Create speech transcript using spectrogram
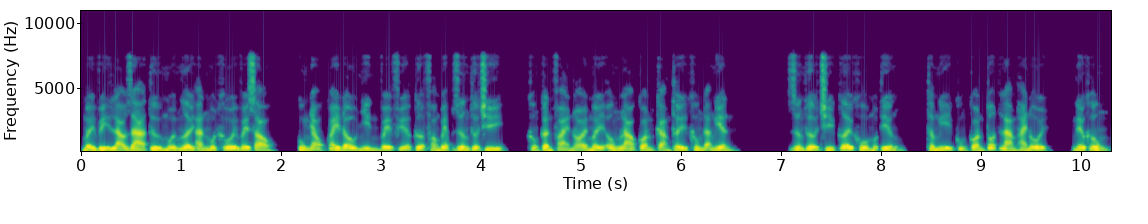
Mấy vị lao ra từ mỗi người ăn một khối về sau, cùng nhau quay đầu nhìn về phía cửa phòng bếp dương thừa chí, không cần phải nói mấy ông lão còn cảm thấy không đã nghiền. Dương thừa chí cười khổ một tiếng, thầm nghĩ cũng còn tốt làm hai nồi, nếu không,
